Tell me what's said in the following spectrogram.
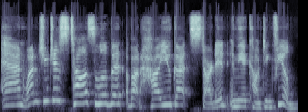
And why don't you just tell us a little bit about how you got started in the accounting field?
